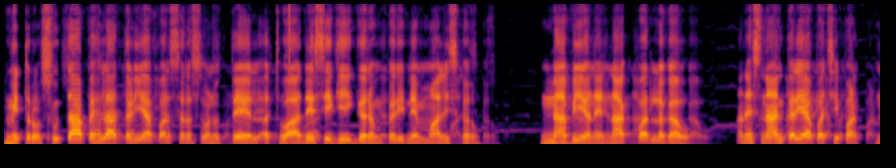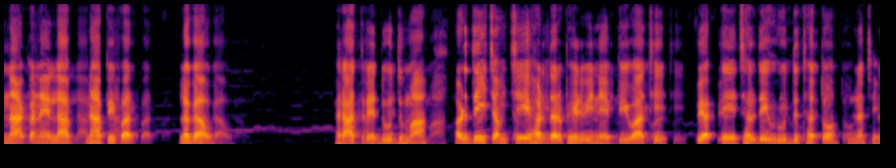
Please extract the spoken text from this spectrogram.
મિત્રો, સૂતા પહેલા તળિયા પર સરસવાનું તેલ અથવા દેશી ઘી ગરમ કરીને માલિશ કરો. નાભી અને નાક પર લગાવો અને સ્નાન કર્યા પછી પણ નાક અને નાભી પર લગાવો. રાત્રે દૂધમાં અડધી ચમચી હળદર ભેળવીને પીવાથી વ્યક્તિ જલ્દી વૃદ્ધ થતો નથી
